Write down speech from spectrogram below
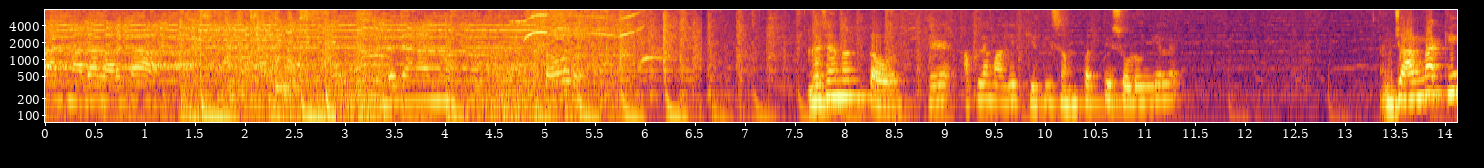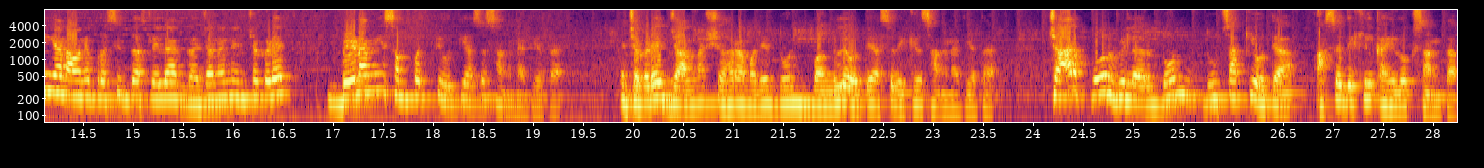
आणि माझा लाडका. गजानन तौर. गजानन तौर हे आपल्या मागे किती संपत्ती सोडून गेले? जालना किंग या नावाने प्रसिद्ध असलेल्या गजानन यांच्याकडे बेनामी संपत्ती होती असं सांगण्यात येत आहे. यांच्याकडे जालना शहरामध्ये दोन बंगले होते असं देखील सांगण्यात येत आहे. चार फोर व्हीलर दोन दुचाकी होत्या असं देखील काही लोक सांगतात.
